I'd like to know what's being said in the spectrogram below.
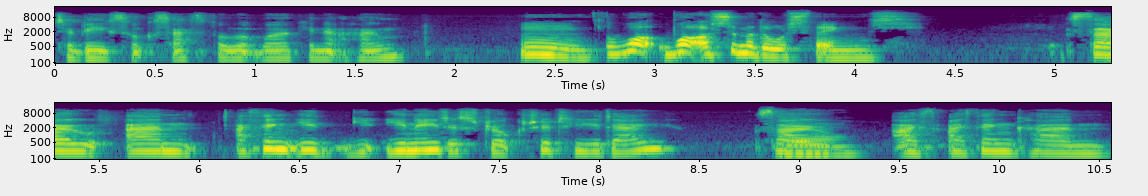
to be successful at working at home. Mm. What What are some of those things? So um, I think you you need a structure to your day. So Yeah. I I think um,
